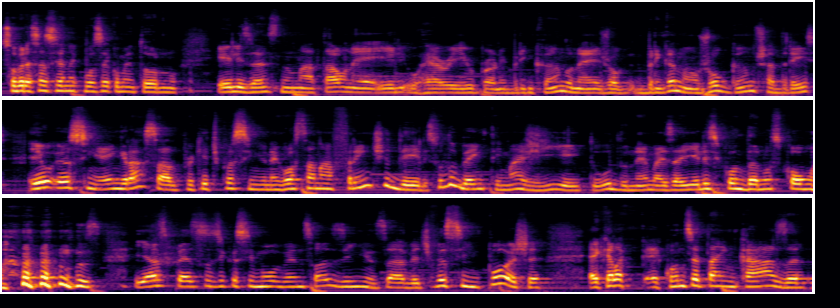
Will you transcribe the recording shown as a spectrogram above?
Sobre essa cena que você comentou, no, eles antes no Natal, né? Ele, o Harry e o Ron brincando, né? Jog, brincando não, jogando xadrez. Eu, eu, assim, é engraçado, porque, tipo assim, o negócio tá na frente deles. Tudo bem, tem magia e tudo, né? Mas aí eles ficam dando os comandos e as peças ficam se movendo sozinhas, sabe? É tipo assim, poxa, é aquela. É quando você tá em casa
